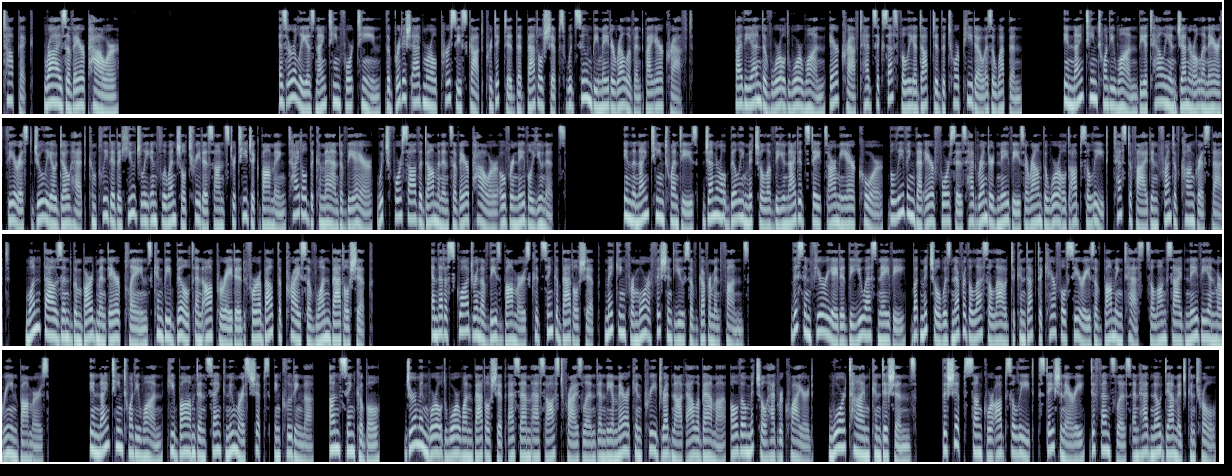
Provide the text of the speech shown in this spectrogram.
Topic Rise of air power As early as 1914, the British Admiral Percy Scott predicted that battleships would soon be made irrelevant by aircraft. By the end of World War I, aircraft had successfully adopted the torpedo as a weapon. In 1921 the Italian general and air theorist Giulio Douhet completed a hugely influential treatise on strategic bombing titled The Command of the Air, which foresaw the dominance of air power over naval units. In the 1920s, General Billy Mitchell of the United States Army Air Corps, believing that air forces had rendered navies around the world obsolete, testified in front of Congress that 1,000 bombardment airplanes can be built and operated for about the price of one battleship. And that a squadron of these bombers could sink a battleship, making for more efficient use of government funds. This infuriated the U.S. Navy, but Mitchell was nevertheless allowed to conduct a careful series of bombing tests alongside Navy and Marine bombers. In 1921, he bombed and sank numerous ships, including the «unsinkable» German World War I battleship SMS Ostfriesland and the American pre-dreadnought Alabama, although Mitchell had required «wartime conditions». The ships sunk were obsolete, stationary, defenseless and had no damage control.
